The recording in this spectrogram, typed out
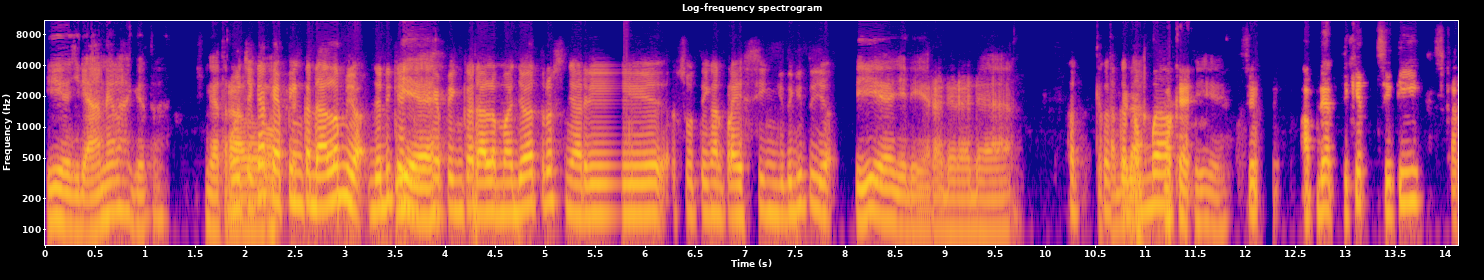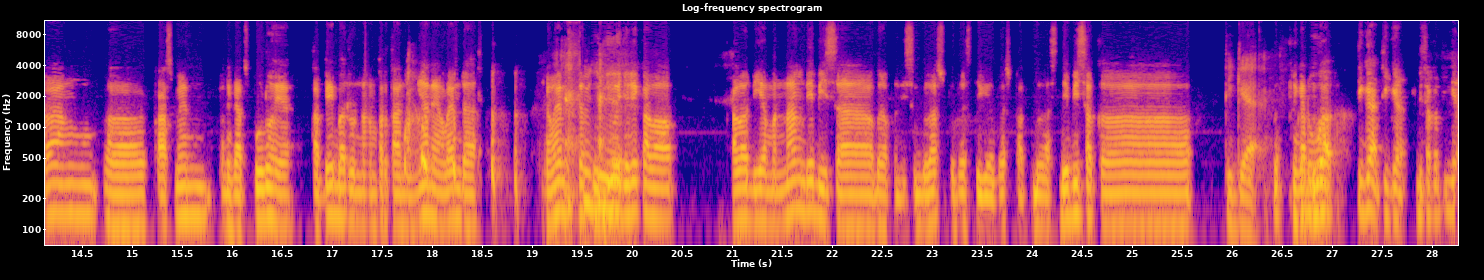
iya jadi aneh lah gitu. Nggak gue terlalu ceknya caping ke dalam ya. Jadi kayak Iya. caping ke dalam aja terus nyari shootingan placing gitu-gitu ya. Iya, jadi rada-rada Ke, ke, Ketebak. Oke, iya. update dikit City sekarang eh, klasmen peringkat 10 ya. Tapi baru 6 pertandingan yang lain udah yang lain udah Tujuh 7 ya? jadi kalau kalau dia menang dia bisa berapa nih 11, 12, 13, 14. Dia bisa ke Tiga. Kedua. 2, 3, 3, bisa ke 3.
